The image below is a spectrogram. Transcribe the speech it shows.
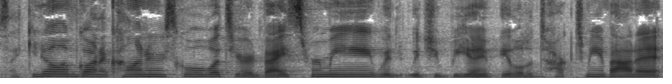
was like, you know, I'm going to culinary school. What's your advice for me? Would, would you be able to talk to me about it?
